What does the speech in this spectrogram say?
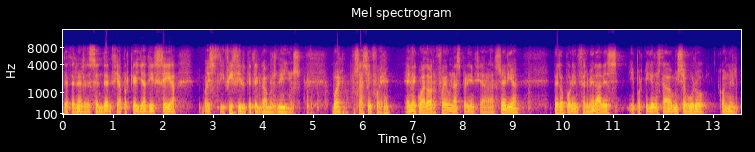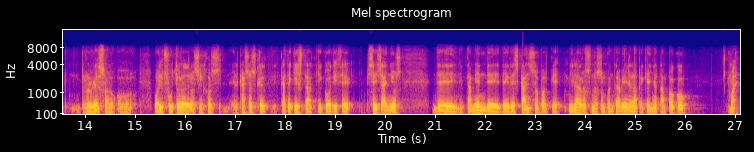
de tener descendencia, porque ella decía, es difícil que tengamos niños. Bueno, pues así fue. En Ecuador fue una experiencia seria, pero por enfermedades y porque yo no estaba muy seguro con el progreso o, el futuro de los hijos. El caso es que el catequista, Kiko, dice seis años de, también de, de descanso, porque Milagros no se encuentra bien, en la pequeña tampoco. Bueno,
